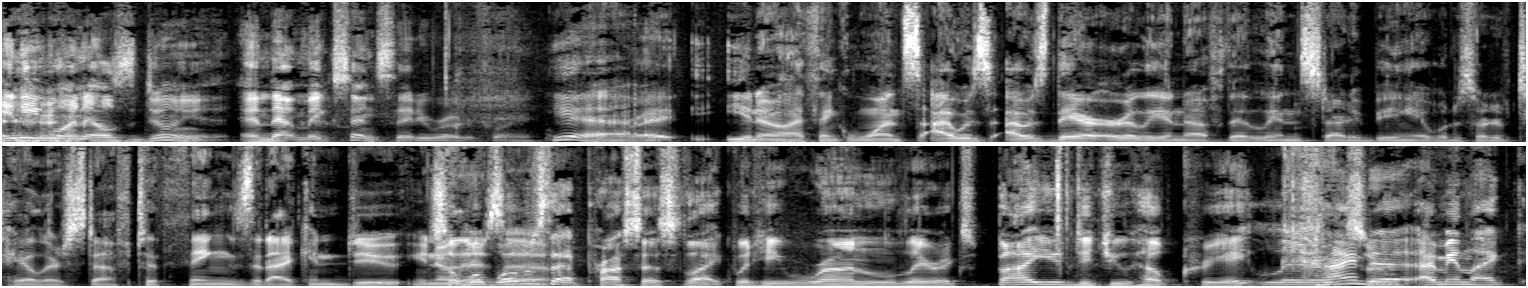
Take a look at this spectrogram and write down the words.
anyone else doing it, and that makes sense that he wrote it for you. Yeah, Right. I- you know, I think once I was I was there early enough that Lin started being able to sort of tailor stuff to things that I can do. You know, So what, what a- was that process like? Would he run lyrics by you? Did you help create lyrics? Kind Mm-hmm. of. I mean, like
